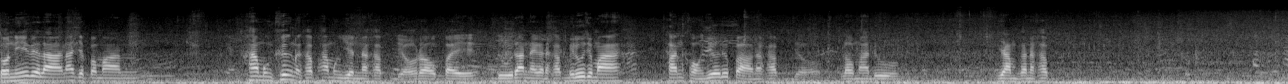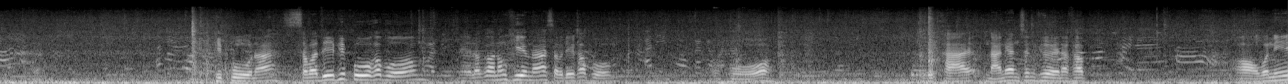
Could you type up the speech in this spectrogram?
ตอนนี้เวลาน่าจะประมาณ5้าโมงครึ่งนะครับห้าโมงเย็นนะครับ เดี๋ยวเราไปดูด้านในกันนะครับ ไม่รู้จะมาทานของเยอะหรือเปล่านะครับ เดี๋ยวเรามาดูยำกันนะครับ พี่ปูนะ สวัสดีพี่ปูครับผมนี่แล้วก็น้องทีมนะ สวัสดีครับผมโอ้โหลูกค้าหนาแน่นเช่นเคยนะครับอ๋อวันนี้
